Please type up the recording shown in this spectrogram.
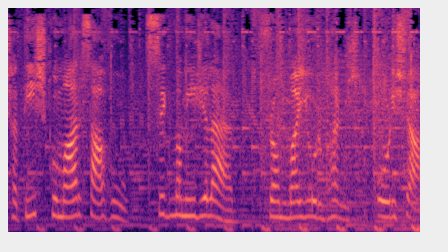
Chhatish Kumar Sahu Sigma Media Lab from Mayurbhanj Odisha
